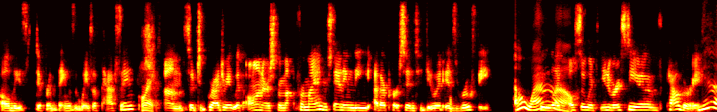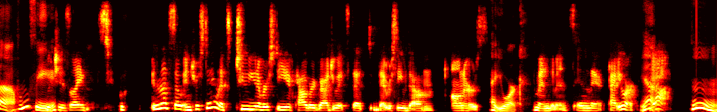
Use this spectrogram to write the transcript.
all these different things and ways of passing. right. Um, so to graduate with honors, from my- from my understanding, the other person to do it is Rufy, Oh wow. who like also went to the University of Calgary yeah, Roofy. which is like super, isn't that so interesting that's two university of calgary graduates that that received um honors at York. commendaments in there at york Yeah. Hmm.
